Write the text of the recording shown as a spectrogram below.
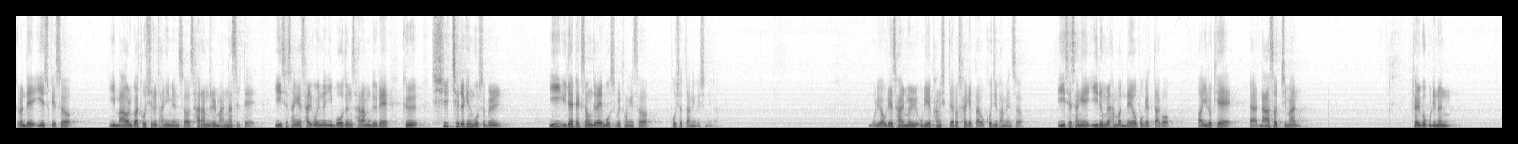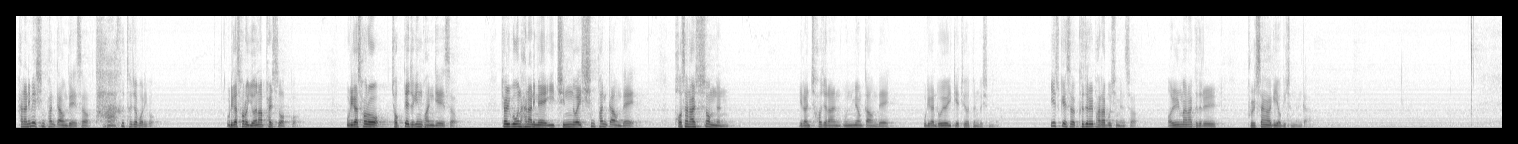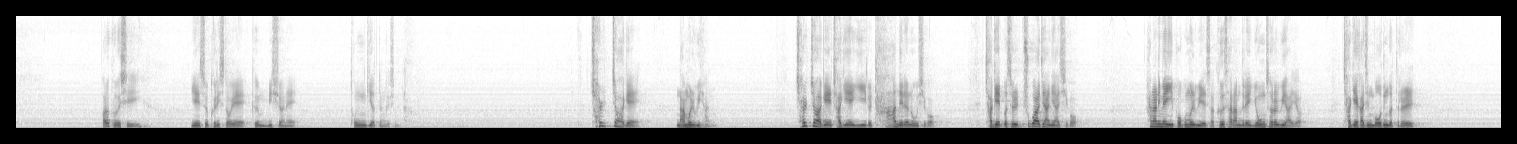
그런데 예수께서 이 마을과 도시를 다니면서 사람들을 만났을 때 이 세상에 살고 있는 이 모든 사람들의 그 실체적인 모습을 이 유대 백성들의 모습을 통해서 보셨다는 것입니다. 우리가 우리의 삶을 우리의 방식대로 살겠다고 고집하면서 이 세상에 이름을 한번 내어 보겠다고 아, 이렇게 아, 나섰지만 결국 우리는 하나님의 심판 가운데에서 다 흩어져 버리고 우리가 서로 연합할 수 없고 우리가 서로 적대적인 관계에서 결국은 하나님의 이 진노의 심판 가운데 벗어날 수 없는 이런 처절한 운명 가운데 우리가 놓여 있게 되었던 것입니다. 예수께서 그들을 바라보시면서 얼마나 그들을 불쌍하게 여기셨는가. 바로 그것이 예수 그리스도의 그 미션의 동기였던 것입니다. 철저하게 남을 위한 철저하게 자기의 이익을 다 내려놓으시고 자기의 것을 추구하지 아니하시고 하나님의 이 복음을 위해서 그 사람들의 용서를 위하여 자기가 가진 모든 것들을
